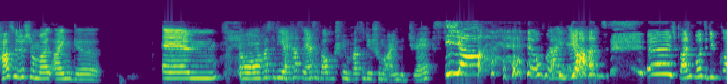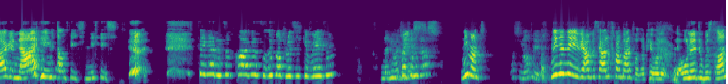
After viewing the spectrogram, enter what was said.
hast du dir schon mal einge... Ähm, Oh, hast du dir, hast du erst aufgeschrieben, hast du dir schon mal eingejaxt? oh mein Dein Gott. Äh, ich beantworte die Frage, nein, habe ich nicht. Digga, diese Frage ist so überflüssig gewesen. Noch ist uns- das? Niemand. Was noch nicht? Nee, nee, nee, wir haben bisher alle Fragen beantwortet. Okay, Ole, Ole, du bist dran.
